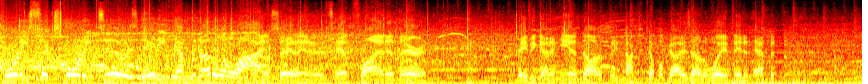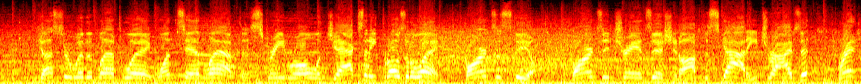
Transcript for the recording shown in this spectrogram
46-42 as Dady kept another one alive. I was say, it's him flying in there and maybe got a hand on it, but he knocked a couple guys out of the way and made it happen. Custer with it left wing, 110 left, a screen roll with Jackson, he throws it away. Barnes a steal. Barnes in transition, off to Scott, he drives it. Brenton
